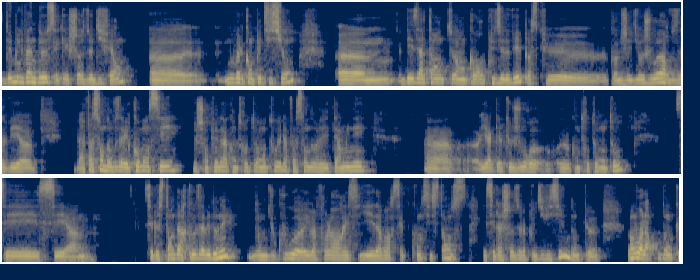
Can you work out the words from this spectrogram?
2022, c'est quelque chose de différent. Euh, nouvelle compétition, euh, des attentes encore plus élevées parce que, comme j'ai dit aux joueurs, vous avez euh, la façon dont vous avez commencé le championnat contre Toronto et la façon dont vous avez terminé il y a quelques jours contre Toronto. C'est le standard que vous avez donné. Donc, du coup, il va falloir essayer d'avoir cette consistance et c'est la chose la plus difficile. Donc, donc voilà. Donc,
